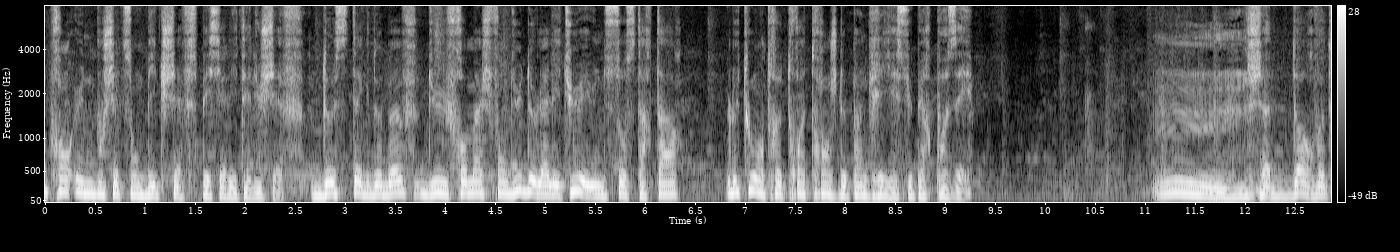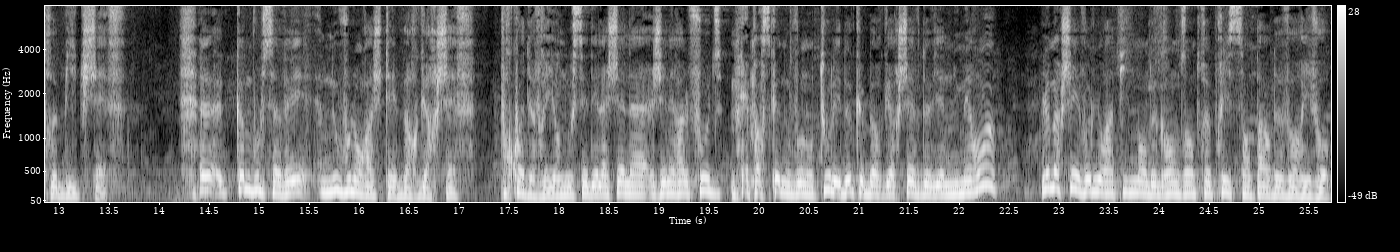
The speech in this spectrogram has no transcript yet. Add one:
prend une bouchée de son Big Chef, spécialité du chef. Deux steaks de bœuf, du fromage fondu, de la laitue et une sauce tartare. Le tout entre trois tranches de pain grillé superposées. Hum, j'adore votre Big Chef. Euh, comme vous le savez, nous voulons racheter Burger Chef. Pourquoi devrions-nous céder la chaîne à General Foods? Mais parce que nous voulons tous les deux que Burger Chef devienne numéro un. Le marché évolue rapidement, de grandes entreprises s'emparent de vos rivaux.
